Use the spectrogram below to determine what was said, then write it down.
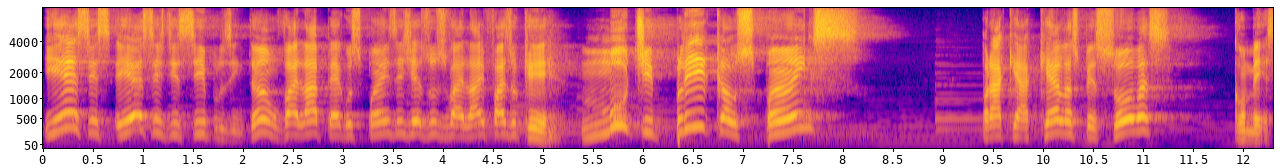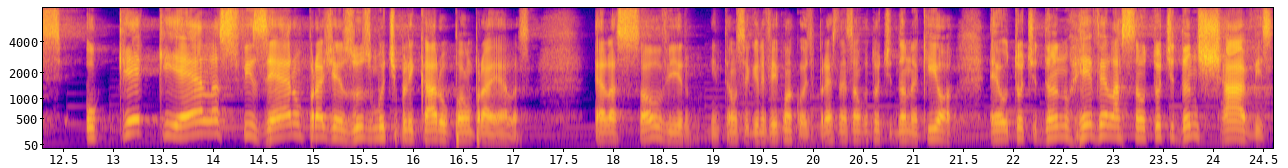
E esses, esses discípulos, então, vai lá, pega os pães e Jesus vai lá e faz o quê? Multiplica os pães para que aquelas pessoas comessem. O que que elas fizeram para Jesus multiplicar o pão para elas? elas só ouviram. Então significa uma coisa, presta atenção que eu estou te dando aqui, ó. É, eu estou te dando revelação, eu estou te dando chaves,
